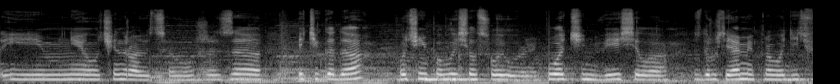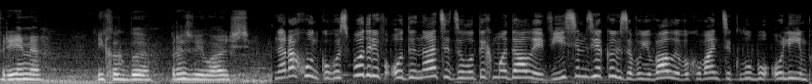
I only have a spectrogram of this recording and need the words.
и мне очень нравится. Уже за эти года очень повысил свой уровень. Очень весело с друзьями проводить время и как бы развиваешься. На рахунку господарів 11 золотих медалей, 8 з яких завоювали вихованці клубу «Олімп»,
